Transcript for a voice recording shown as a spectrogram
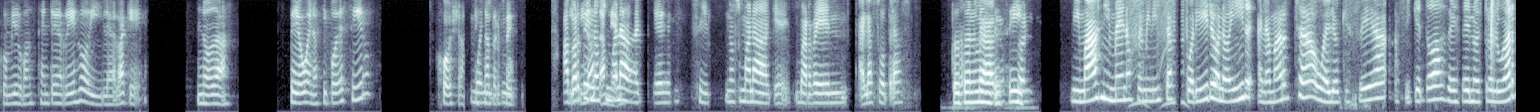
convivo con gente de riesgo y la verdad que no da. Pero bueno, si podés ir, joya, está perfecto. Si Aparte no, no suma nada que, sí, no suma nada que bardeen a las otras. O sea, Totalmente, no sí. son ni más ni menos feministas por ir o no ir a la marcha o a lo que sea. Así que todas desde nuestro lugar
